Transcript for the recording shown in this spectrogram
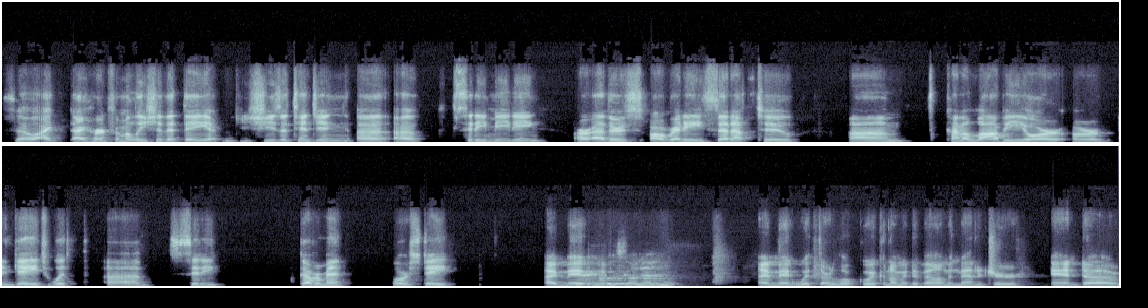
So I, I heard from Alicia that they she's attending a, a city meeting. Are others already set up to um, kind of lobby or or engage with uh, city government or state? I met. with, what's going on? I met with our local economic development manager, and uh,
